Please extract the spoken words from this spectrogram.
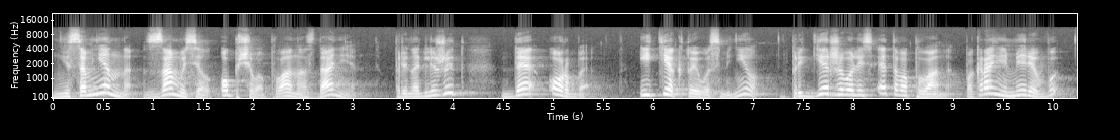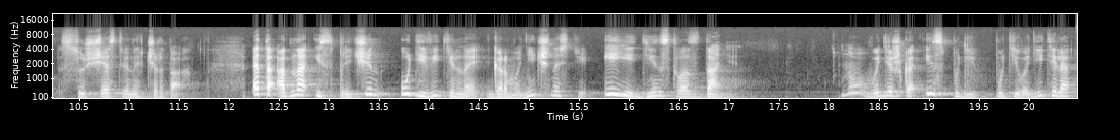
Несомненно, замысел общего плана здания принадлежит Де Орбе, и те, кто его сменил, придерживались этого плана, по крайней мере в существенных чертах. Это одна из причин удивительной гармоничности и единства здания. Ну, выдержка из путеводителя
